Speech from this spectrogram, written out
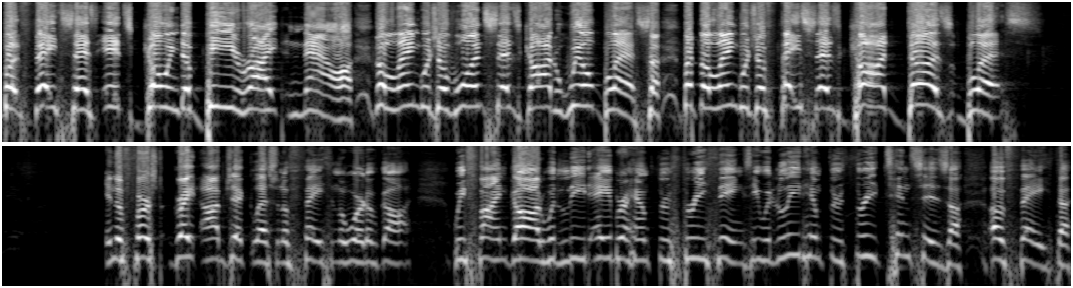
but faith says it's going to be right now. The language of one says God will bless, but the language of faith says God does bless. In the first great object lesson of faith in the Word of God, we find God would lead Abraham through three things. He would lead him through three tenses uh, of faith. Uh,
